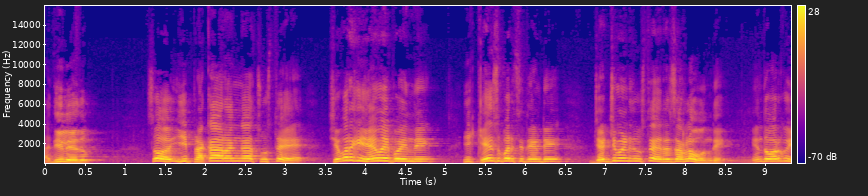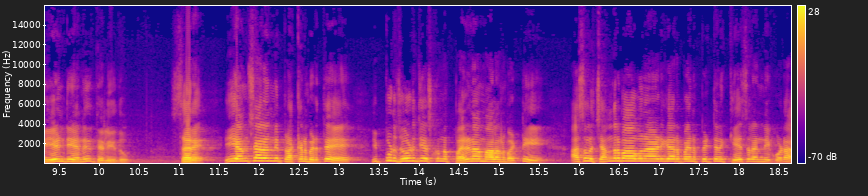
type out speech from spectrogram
అది లేదు. సో ఈ ప్రకారంగా చూస్తే చివరికి ఏమైపోయింది? ఈ కేసు పరిస్థితి ఏంటి? జడ్జిమెంట్ చూస్తే రిజర్వ్లో ఉంది. ఇంతవరకు ఏంటి అనేది తెలియదు సరే ఈ అంశాలన్నీ ప్రక్కన పెడితే ఇప్పుడు జోడు చేసుకున్న పరిణామాలను బట్టి అసలు చంద్రబాబు నాయుడు గారి పైన పెట్టిన కేసులన్నీ కూడా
